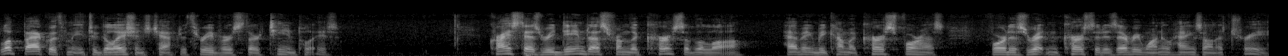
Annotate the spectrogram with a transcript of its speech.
Look back with me to Galatians chapter 3, verse 13, please. Christ has redeemed us from the curse of the law, having become a curse for us. For it is written, Cursed is everyone who hangs on a tree.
